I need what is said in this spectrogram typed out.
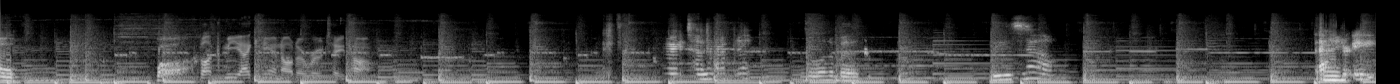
Oh! Fuck. Fuck me, I can auto rotate, huh? Alright, time to wrap it up. I'm going to bed. Please? Now. After 8.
